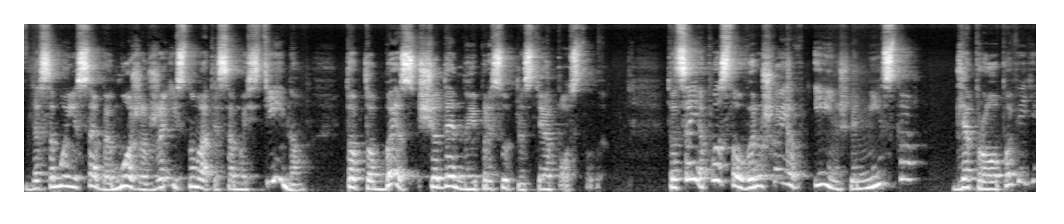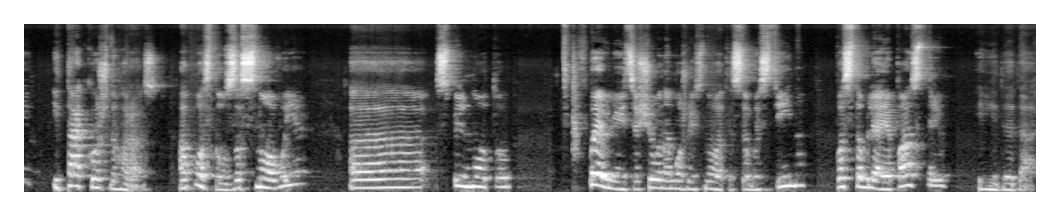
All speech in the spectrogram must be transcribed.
для самої себе може вже існувати самостійно, тобто без щоденної присутності апостола, то цей апостол вирушає в інше місто для проповіді, і так кожного разу. Апостол засновує е, спільноту, впевнюється, що вона може існувати самостійно, поставляє пастирів і йде далі.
